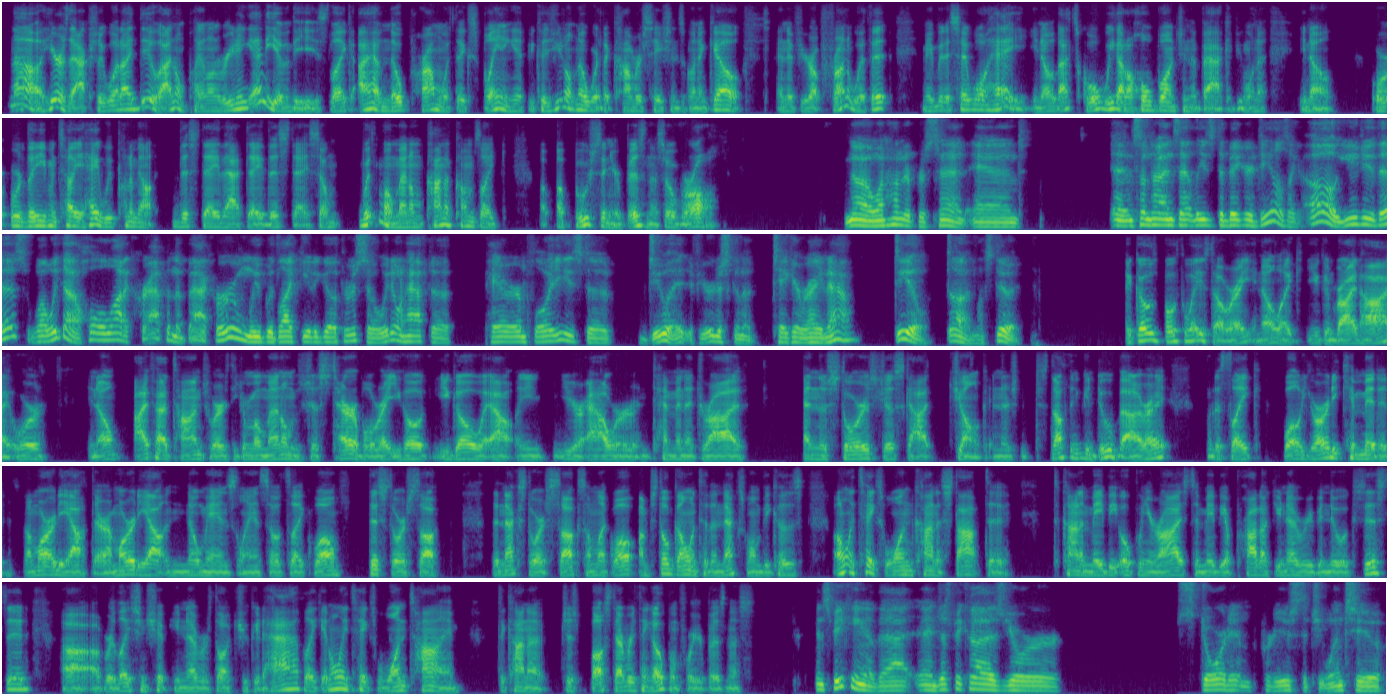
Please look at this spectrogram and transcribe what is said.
"No, here's actually what I do. I don't plan on reading any of these. Like, I have no problem with explaining it because you don't know where the conversation is going to go. And if you're upfront with it, maybe they say, "Well, hey, you know, that's cool. We got a whole bunch in the back if you want to, you know." Or or they even tell you, hey, we put them out this day, that day, this day. So with momentum, kind of comes like a, a boost in your business overall. No, one hundred percent, and and sometimes that leads to bigger deals. Like, oh, you do this? Well, we got a whole lot of crap in the back room. We would like you to go through, so we don't have to pay our employees to do it. If you're just gonna take it right now, deal done. Let's do it. It goes both ways, though, right? You know, like you can ride high or you know, I've had times where your momentum is just terrible, right? You go you go out your hour and 10 minute drive and the stores just got junk and there's just nothing you can do about it, right? But it's like, well, you're already committed. I'm already out there. I'm already out in no man's land. So it's like, well, this store sucked. The next store sucks. I'm like, well, I'm still going to the next one because it only takes one kind of stop to to kind of maybe open your eyes to maybe a product you never even knew existed, uh, a relationship you never thought you could have. Like it only takes one time to kind of just bust everything open for your business. And speaking of that, and just because your store didn't produce that you went to,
